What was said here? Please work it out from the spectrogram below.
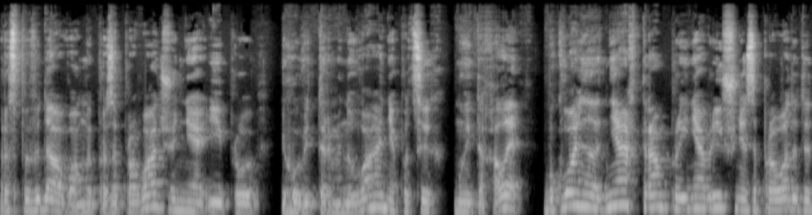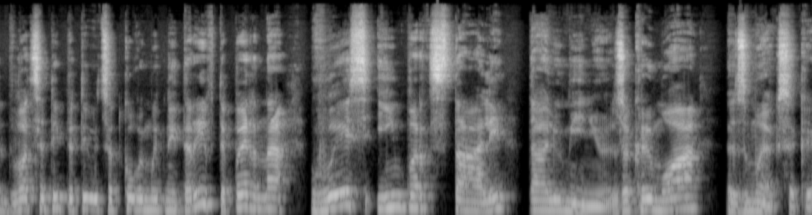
розповідав вам і про запровадження, і про його відтермінування по цих митах. Але буквально на днях Трамп прийняв рішення запровадити 25% митний тариф тепер на весь імпорт сталі та алюмінію. Зокрема з Мексики.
